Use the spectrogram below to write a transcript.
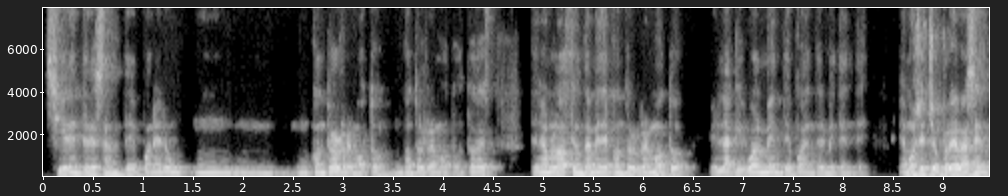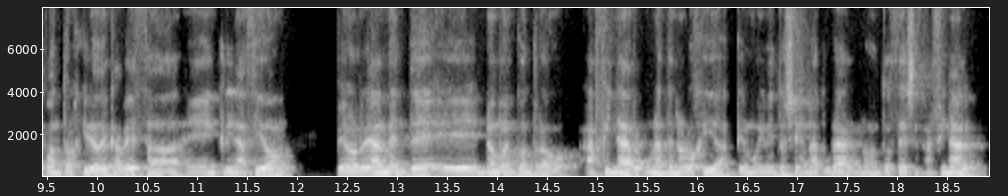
si era interesante poner un, control remoto, un control remoto. Entonces, tenemos la opción también de control remoto en la que igualmente puede intermitente. Hemos hecho pruebas en cuanto al giro de cabeza, eh, inclinación, pero realmente no hemos encontrado afinar una tecnología que el movimiento sea natural, ¿no? Entonces, al final,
